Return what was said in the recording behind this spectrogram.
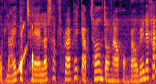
กดไลค์กดแชร์และ subscribe ให้กับช่องจองนาวของเราด้วยนะคะ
